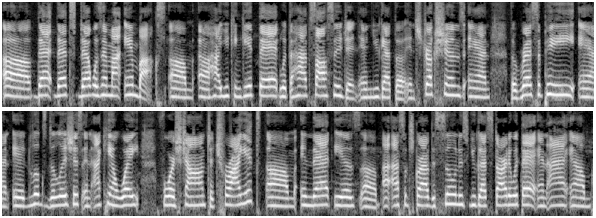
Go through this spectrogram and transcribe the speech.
uh, that that's that was in my inbox. Um, uh, how you can get that with the hot sausage, and and you got the instructions and the recipe, and it looks delicious, and I can't wait for Sean to try it. Um, and that is, uh, I, I subscribed as soon as you got started with that, and I am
